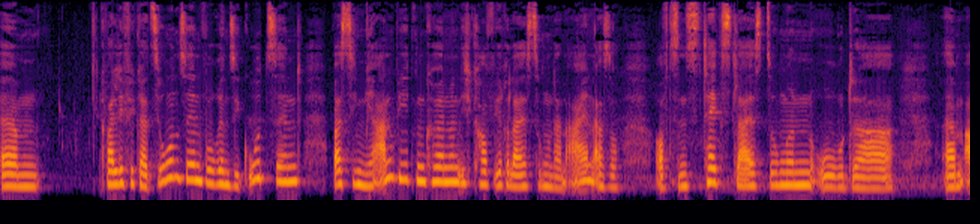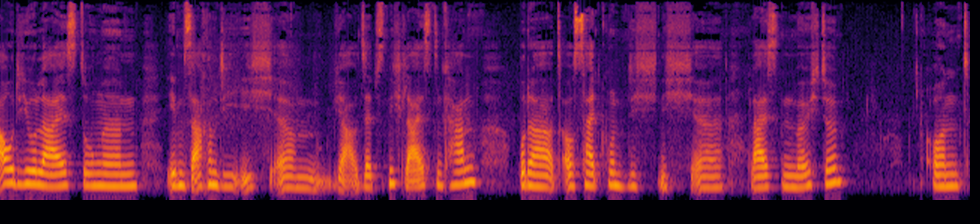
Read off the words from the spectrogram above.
ähm, Qualifikationen sind, worin sie gut sind, was sie mir anbieten können. Ich kaufe ihre Leistungen dann ein. Also oft sind es Textleistungen oder ähm, Audioleistungen, eben Sachen, die ich ähm, ja selbst nicht leisten kann oder aus Zeitgründen nicht, nicht äh, leisten möchte. Und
